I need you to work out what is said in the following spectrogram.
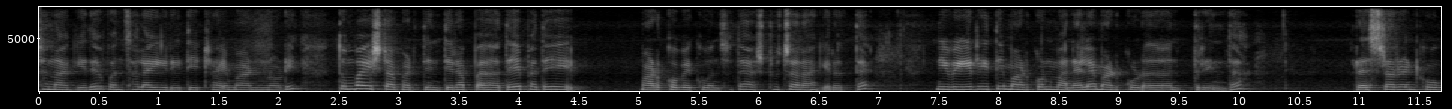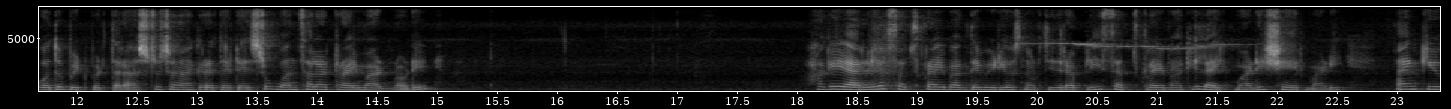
ಚೆನ್ನಾಗಿದೆ. ಒಂದು ಸಲ ಈ ರೀತಿ ಟ್ರೈ ಮಾಡಿ ನೋಡಿ. ತುಂಬ ಇಷ್ಟಪಟ್ಟು ತಿಂತೀರ ಪದೇ ಪದೇ ಮಾಡ್ಕೋಬೇಕು ಅನಿಸುತ್ತೆ, ಅಷ್ಟು ಚೆನ್ನಾಗಿರುತ್ತೆ. ನೀವು ಈ ರೀತಿ ಮಾಡ್ಕೊಂಡು ಮನೇಲೇ ಮಾಡ್ಕೊಡೋದ್ರಿಂದ ರೆಸ್ಟೋರೆಂಟ್ಗೆ ಹೋಗೋದು ಬಿಟ್ಬಿಡ್ತಾರೆ, ಅಷ್ಟು ಚೆನ್ನಾಗಿರುತ್ತೆ ಟೇಸ್ಟು. ಒಂದು ಸಲ ಟ್ರೈ ಮಾಡಿ ನೋಡಿ. ಹಾಗೆ ಯಾರೆಲ್ಲ ಸಬ್ಸ್ಕ್ರೈಬ್ ಆಗದೆ ವೀಡಿಯೋಸ್ ನೋಡ್ತಿದ್ದೀರಾ, ಪ್ಲೀಸ್ ಸಬ್ಸ್ಕ್ರೈಬ್ ಆಗಿ ಲೈಕ್ ಮಾಡಿ, ಶೇರ್ ಮಾಡಿ. Thank you.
